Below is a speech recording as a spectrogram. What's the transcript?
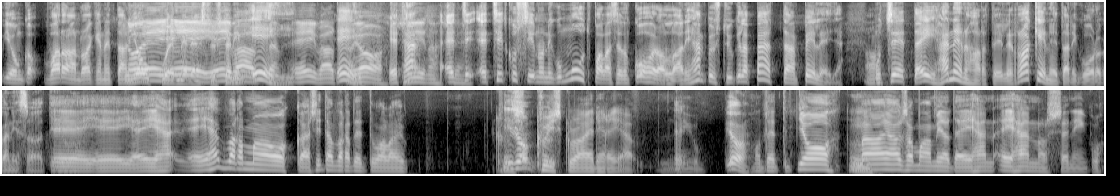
jonka varaan rakennetaan No ei, joukkueen ei, menestystä, ei niin välttämättä, ei. ei välttämättä, joo, Et, hän, siinä, et, siinä. et sit kun siinä on niinku muut palaset on kohdallaan, niin hän pystyy kyllä päättämään pelejä. Oh. Mutta se, että ei hänen harteille rakenneta niinku organisaatio. Ei, ei, ei, hän, ei hän varmaan olekaan. Sitä varten tuolla on Chris, Niin se on- Chris Kreider ja niin kuin, Joo. mutta et, joo, mm. mä oon ihan samaa mieltä, ei hän, ei hän ole se niinku,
